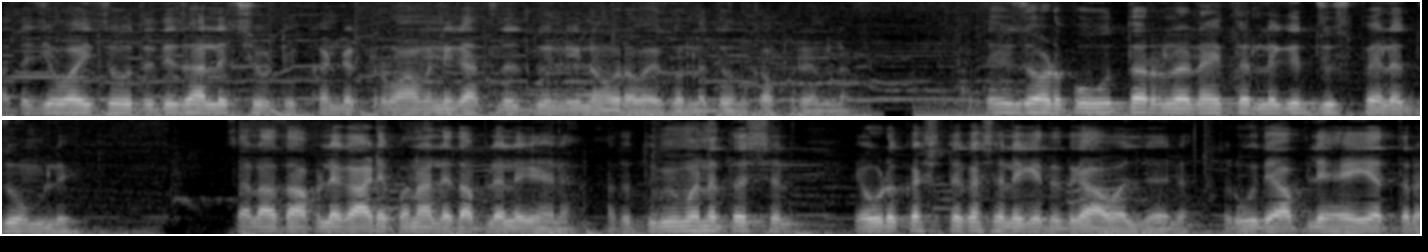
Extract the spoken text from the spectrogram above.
आता जे व्हायचं होतं ते झालंच शेवटी. कंडक्टर मामाने घातलंच दोन्ही नवरा बायकोला दोन कपड्यांना आता हे जोडपं उतरलं नाही तर लगेच ज्यूस प्यायला झोंबले चला आता आपल्या गाड्या पण आल्यात आपल्याला घ्यायला. आता तुम्ही म्हणत असाल एवढं कष्ट कशाला घेतात गावाला जायला? तर उद्या आपली आहे यात्रा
